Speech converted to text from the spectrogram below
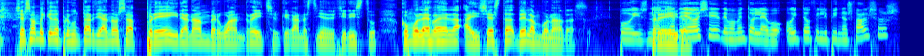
Xa só me queda preguntarlle a nosa preeira number one, Rachel, que ganas tiña de dicir isto, como leva ela a inxesta de lambonadas. Pois no preeira. día de hoxe, de momento levo oito filipinos falsos,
